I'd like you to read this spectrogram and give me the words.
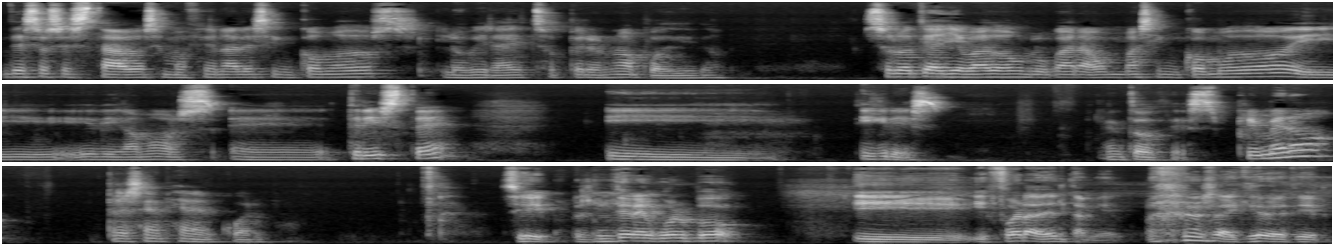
de esos estados emocionales incómodos, lo hubiera hecho, pero no ha podido. Solo te ha llevado a un lugar aún más incómodo y, digamos, eh, triste y, gris. Entonces, primero, presencia en el cuerpo. Sí, presencia en el cuerpo y, y fuera de él también. o sea, quiero decir,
